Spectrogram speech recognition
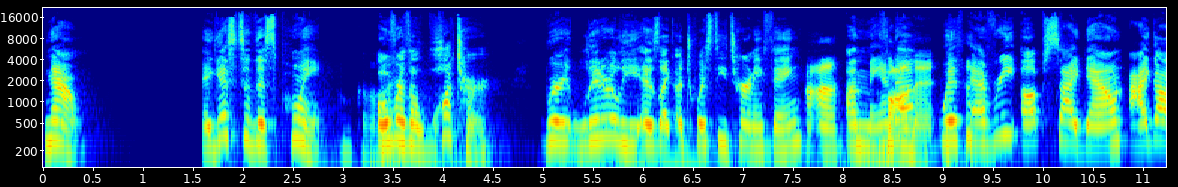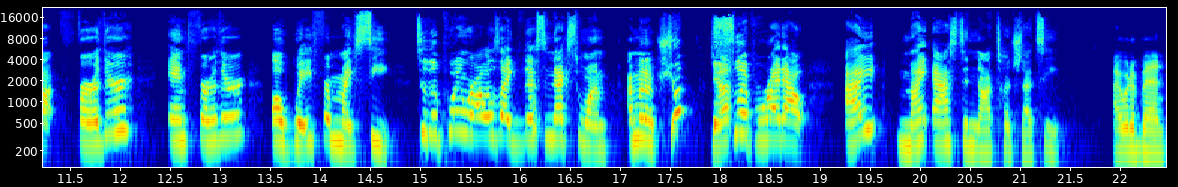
Now, it gets to this point oh, over the water where it literally is like a twisty turny thing. Uh-uh. Amanda Vomit. with every upside down, I got further and further away from my seat to the point where I was like, this next one, I'm gonna shoop, Yep. slip right out. I my ass did not touch that seat. I would have been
